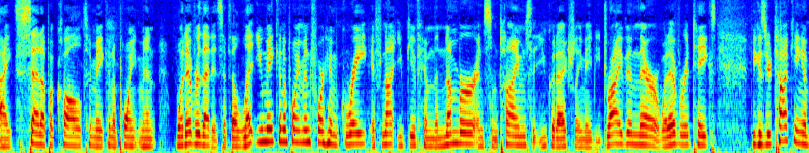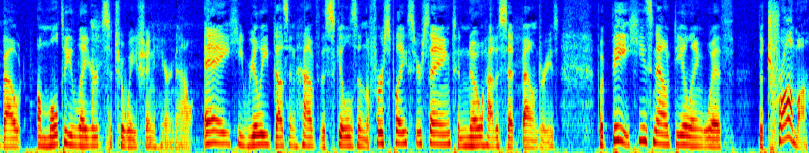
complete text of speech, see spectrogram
I set up a call to make an appointment, whatever that is. If they'll let you make an appointment for him, great. If not, you give him the number and some times that you could actually maybe drive him there or whatever it takes. Because you're talking about a multi layered situation here now. A, he really doesn't have the skills in the first place, you're saying, to know how to set boundaries. But B, he's now dealing with the trauma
